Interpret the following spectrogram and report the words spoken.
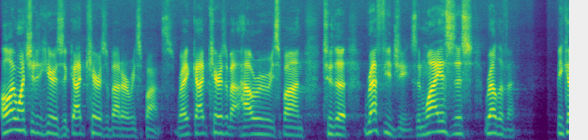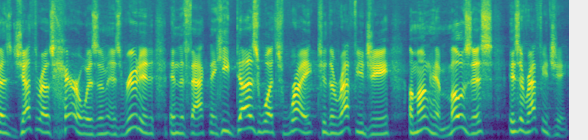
All I want you to hear is that God cares about our response, right? God cares about how we respond to the refugees. And why is this relevant? Because Jethro's heroism is rooted in the fact that he does what's right to the refugee among him. Moses is a refugee.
